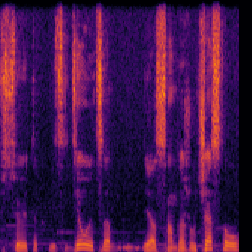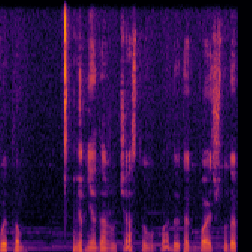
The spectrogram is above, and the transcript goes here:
все это, как говорится, делается. Я сам даже участвовал в этом вернее даже участвую, выкладываю, так бывает что-то,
